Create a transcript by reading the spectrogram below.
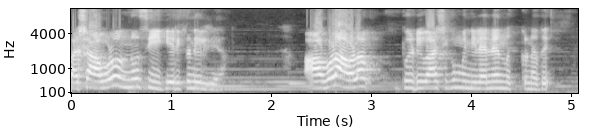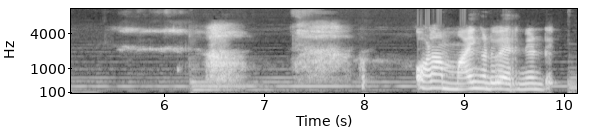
പക്ഷെ അവളൊന്നും സ്വീകരിക്കണില്ല. അവൾ അവളെ പിടിവാശിക്ക് മുന്നിൽ തന്നെ നിക്കണത്. ഓളെ അമ്മായി ഇങ്ങോട്ട് വരുന്നുണ്ട്.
